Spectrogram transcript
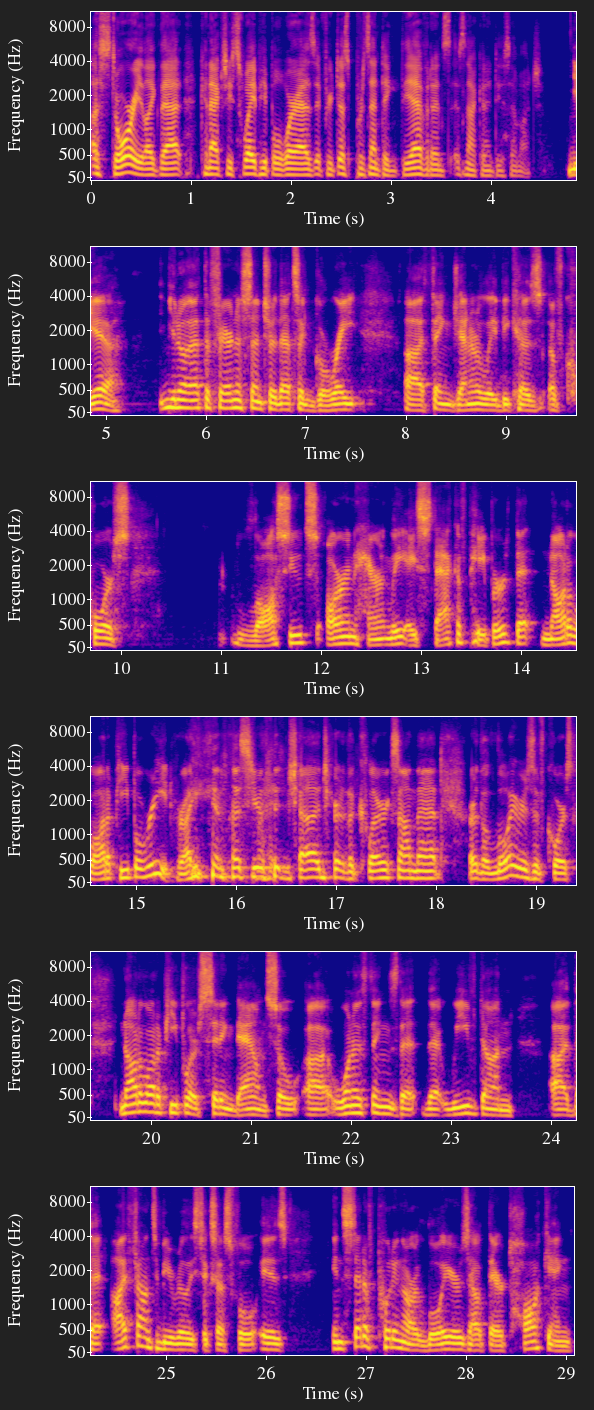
a story like that can actually sway people whereas if you're just presenting the evidence it's not going to do so much. Yeah you know, at the Fairness Center, that's a great uh, thing generally because, of course, lawsuits are inherently a stack of paper that not a lot of people read, right? Unless you're the judge or the clerks on that or the lawyers, of course, not a lot of people are sitting down. So uh, one of the things that that we've done uh, that I found to be really successful is instead of putting our lawyers out there talking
